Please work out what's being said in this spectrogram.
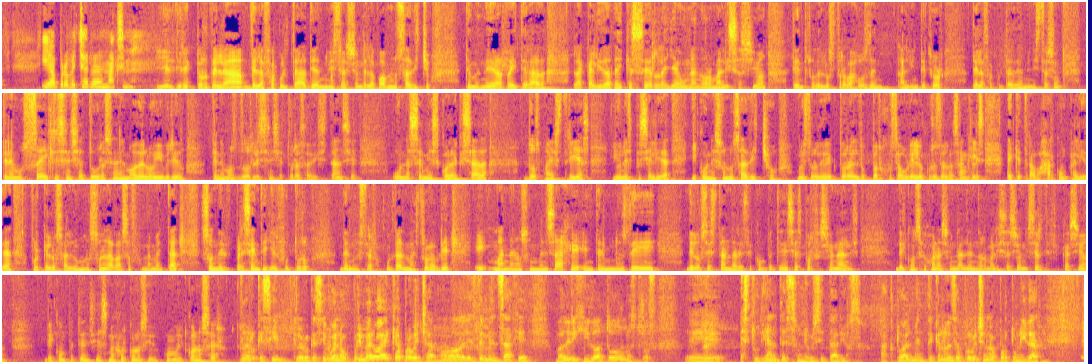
y aprovecharlo al máximo. Y el director de la, de la Facultad de Administración de la UAB nos ha dicho de manera reiterada, la calidad hay que hacerla ya una normalización dentro de los trabajos al interior de la Facultad de Administración. Tenemos seis licenciaturas en el modelo híbrido, tenemos dos licenciaturas a distancia, una semiescolarizada, dos maestrías y una especialidad. Y con eso nos ha dicho nuestro director, el doctor José Aurelio Cruz de Los Ángeles, hay que trabajar con calidad porque los alumnos son la base fundamental, son el presente y el futuro de nuestra facultad. Maestro Gabriel, eh, mándanos un mensaje en términos de, de los estándares de competencias profesionales del Consejo Nacional de Normalización y Certificación de competencias, mejor conocido como el conocer. Claro que sí, claro que sí. Bueno, primero hay que aprovechar, ¿no? Este mensaje va dirigido a todos nuestros eh, estudiantes universitarios actualmente, que no desaprovechen la oportunidad,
